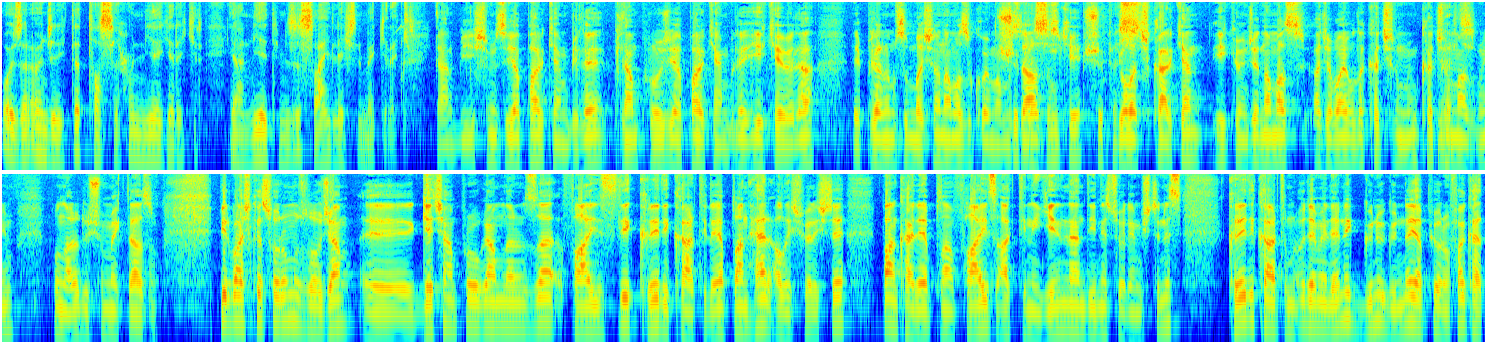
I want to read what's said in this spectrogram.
O yüzden öncelikle tasihun niye gerekir? Yani niyetimizi sahilleştirmek gerekir. Yani bir işimizi yaparken bile, plan proje yaparken bile ilk evvela e, planımızın başına namazı koymamız Şüphesiz, lazım ki şüphesiz. yola çıkarken ilk önce namaz acaba yolda kaçırır mıyım, kaçırmaz Evet. mıyım? Bunları düşünmek lazım. Bir başka sorumuz da hocam, e, geçen programlarınızda faizli kredi kartıyla yapılan her alışverişte bankayla yapılan faiz akdinin yenilendiğini söylemiştiniz. Kredi kartımın ödemelerini günü gününe yapıyorum. Fakat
